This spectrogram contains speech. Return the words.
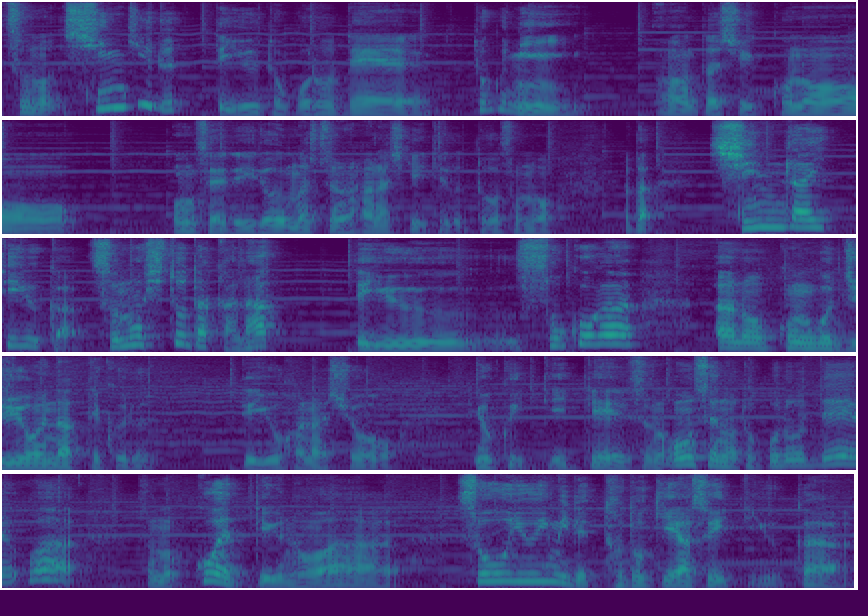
その信じるっていうところで特に私この音声でいろんな人の話聞いてるとそのやっぱ信頼っていうかその人だからっていうそこがあの今後重要になってくるっていう話をよく言っていてその音声のところではその声っていうのはそういう意味で届きやすいっていうか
